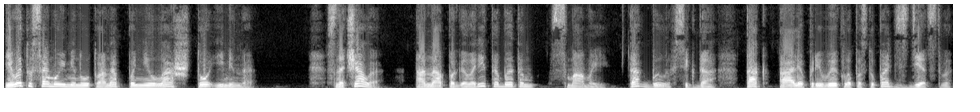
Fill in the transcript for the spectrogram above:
И в эту самую минуту она поняла, что именно. Сначала она поговорит об этом с мамой. Так было всегда. Так Аля привыкла поступать с детства.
